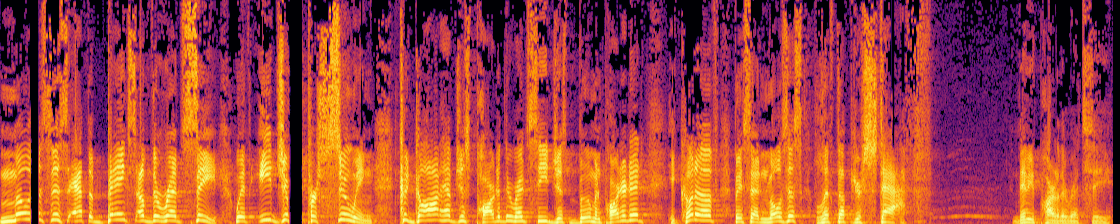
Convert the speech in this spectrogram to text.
Moses at the banks of the Red Sea with Egypt pursuing. Could God have just parted the Red Sea, just boom and parted it? He could have, but he said, Moses, lift up your staff. And then he parted the Red Sea.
